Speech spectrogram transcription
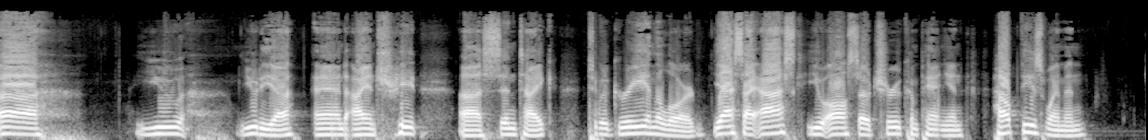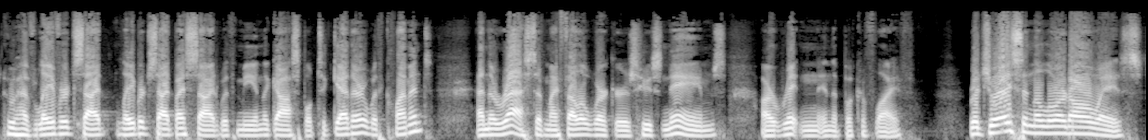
uh, you, Euodia, and I entreat uh, Syntyche to agree in the Lord. Yes, I ask you also, true companion, help these women who have labored side, labored side by side with me in the gospel, together with Clement and the rest of my fellow workers whose names are written in the book of life. Rejoice in the Lord always.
